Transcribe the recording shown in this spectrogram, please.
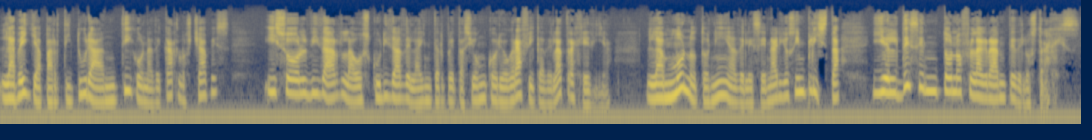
la bella partitura Antígona de Carlos Chávez hizo olvidar la oscuridad de la interpretación coreográfica de la tragedia, la monotonía del escenario simplista y el desentono flagrante de los trajes.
